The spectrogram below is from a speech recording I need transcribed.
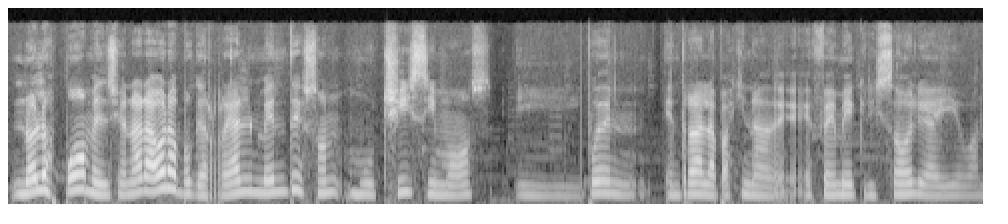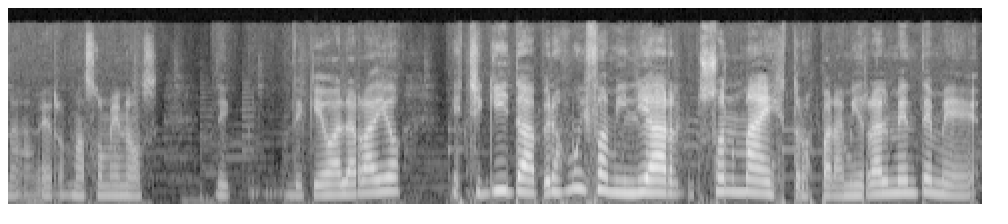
No los puedo mencionar ahora porque realmente son muchísimos y pueden entrar a la página de FM Crisol y ahí van a ver más o menos de, de qué va la radio. Es chiquita, pero es muy familiar. Son maestros para mí. Realmente me,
